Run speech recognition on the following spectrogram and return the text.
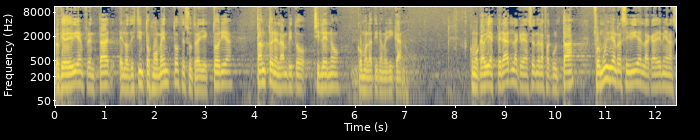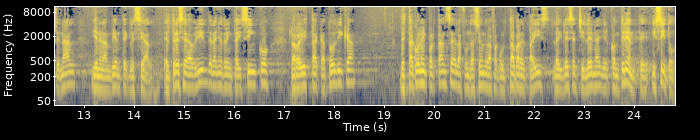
lo que debía enfrentar en los distintos momentos de su trayectoria, tanto en el ámbito chileno como latinoamericano. Como cabía esperar, la creación de la facultad. Fue muy bien recibida en la Academia Nacional y en el ambiente eclesial. El 13 de abril del año 35, la revista católica destacó la importancia de la fundación de la facultad para el país, la Iglesia chilena y el continente, y cito,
